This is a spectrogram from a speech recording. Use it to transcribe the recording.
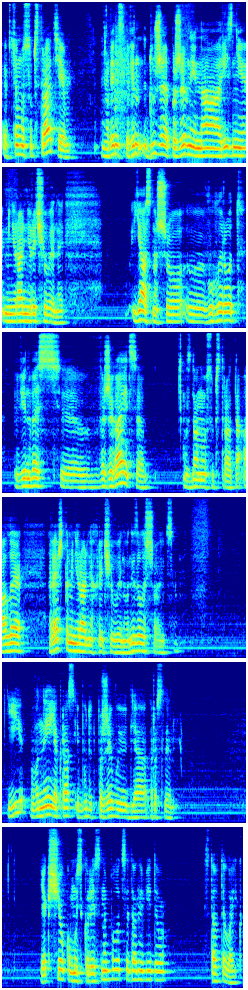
в цьому субстраті він, він дуже поживний на різні мінеральні речовини. Ясно, що е, вуглерод він весь е, вижигається з даного субстрата, але решта мінеральних речовин вони залишаються. І вони якраз і будуть поживою для рослин. Якщо комусь корисно було це дане відео, ставте лайк.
